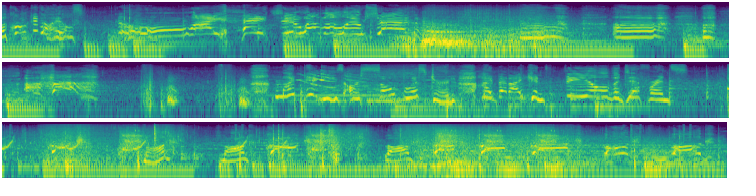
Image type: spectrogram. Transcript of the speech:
The crocodiles? Oh, I hate you, evolution! Uh, uh, aha! My piggies are so blistered, I bet I can feel the difference. Log, log, croc! Log, croc, croc, croc! Log, log!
